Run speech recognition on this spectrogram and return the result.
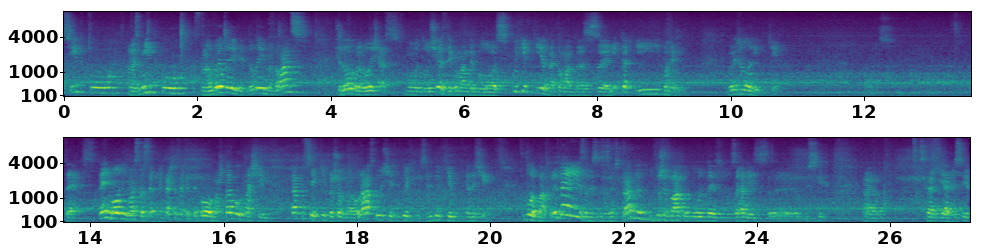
сітку, розмітку, встановили, віддали на баланс. Чудово провели час. Ми долучились, дві команди було з Пухівки, одна команда з Літок і Погребів. Виграли Літки. День молоді 12 серпня. Перший захід такого масштабу в нашій практиці, який пройшов на ура, стоючи з відгуків глядачів. Було багато людей, за Земської ради дуже багато було людей взагалі з е, усіх е, сфер діяльності.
